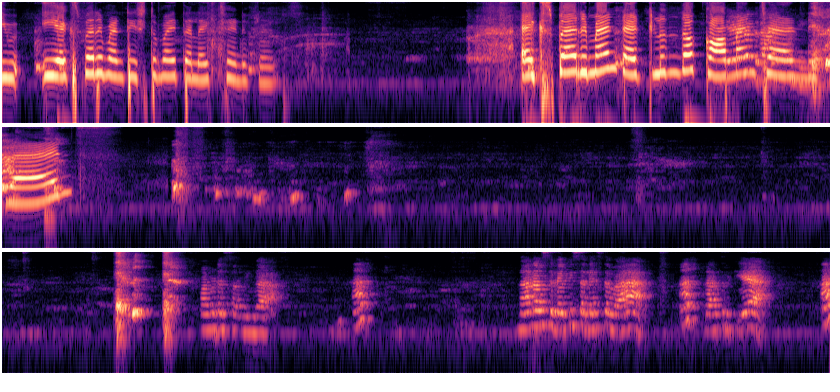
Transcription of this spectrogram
ఈ ఈ ఎక్స్పెరిమెంట్ ఇష్టమైతే లైక్ చేయండి ఫ్రెండ్స్. ఎక్స్పెరిమెంట్ ఎట్లుందో కామెంట్ చేయండి ఫ్రెండ్స్. పంపిస్తాను ఇంకా ఆ? నాన్న వస్తే రేపి సలేస్తావా ఆ? రాత్రికి ఆ?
